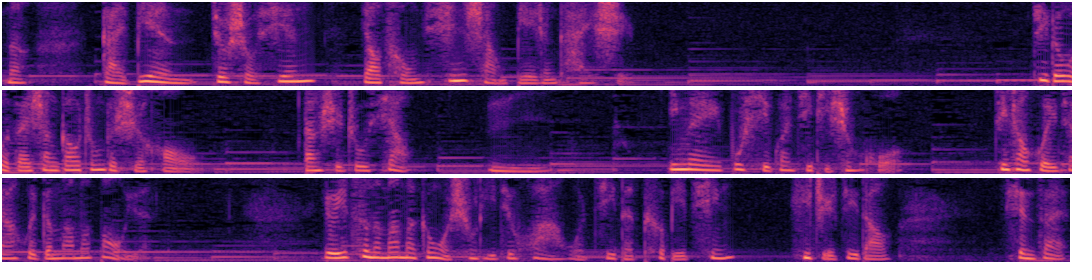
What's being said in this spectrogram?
那改变就首先要从欣赏别人开始。记得我在上高中的时候，当时住校，嗯，因为不习惯集体生活，经常回家会跟妈妈抱怨。有一次呢，妈妈跟我说了一句话，我记得特别清，一直记到现在。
